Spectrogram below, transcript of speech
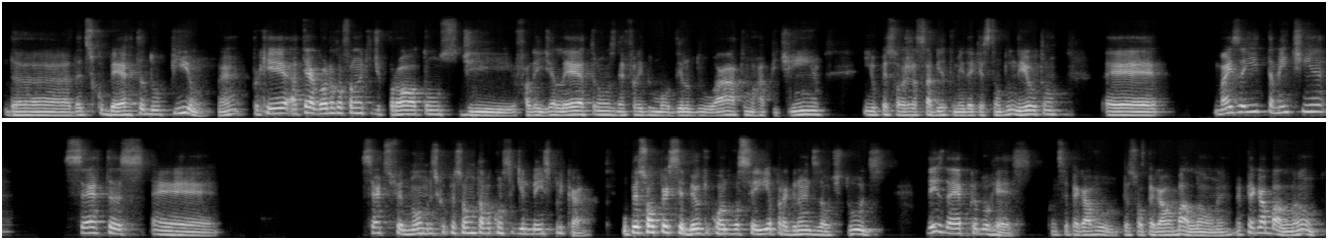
da, da, descoberta do pion, né? Porque até agora eu estou falando aqui de prótons, de, eu falei de elétrons, né? Falei do modelo do átomo rapidinho, e o pessoal já sabia também da questão do nêutron. É, mas aí também tinha certas é, certos fenômenos que o pessoal não estava conseguindo bem explicar. O pessoal percebeu que quando você ia para grandes altitudes, desde a época do RES, quando você pegava, o pessoal pegava balão, né? Mas pegar balão,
